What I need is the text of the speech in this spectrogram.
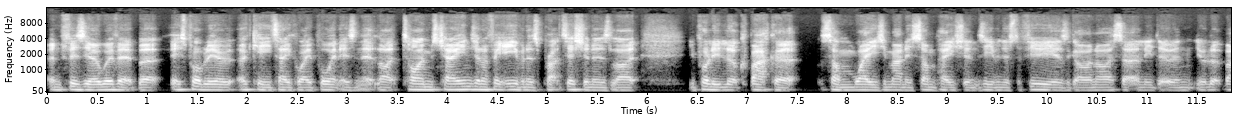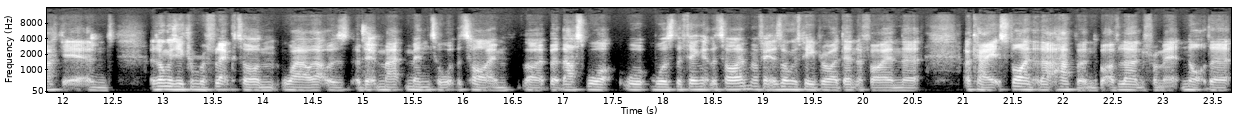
and physio with it but it's probably a, a, key takeaway point isn't it? Like times change and i think even as practitioners like you probably look back at some ways you manage some patients even just a few years ago and i certainly do and you look back at it and as long as you can reflect on wow that was a bit ma- mental at the time like but that's what w- was the thing at the time. I think as long as people are identifying that okay it's fine that that happened but i've learned from it not that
